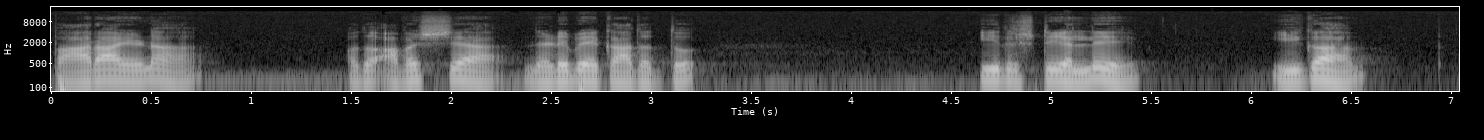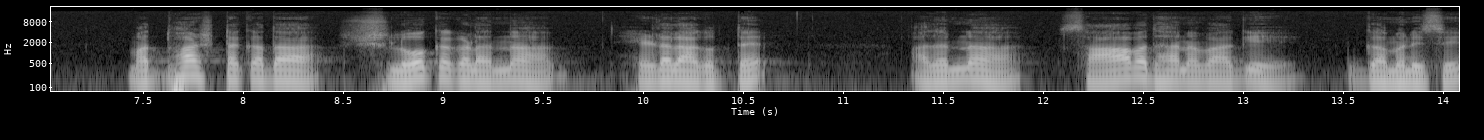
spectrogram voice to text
ಪಾರಾಯಣ ಅದು ಅವಶ್ಯ ನಡಿಬೇಕಾದದ್ದು ಈ ದೃಷ್ಟಿಯಲ್ಲಿ ಈಗ ಮಧ್ವಾಷ್ಟಕದ ಶ್ಲೋಕಗಳನ್ನು ಹೇಳಲಾಗುತ್ತೆ ಅದನ್ನು ಸಾವಧಾನವಾಗಿ ಗಮನಿಸಿ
